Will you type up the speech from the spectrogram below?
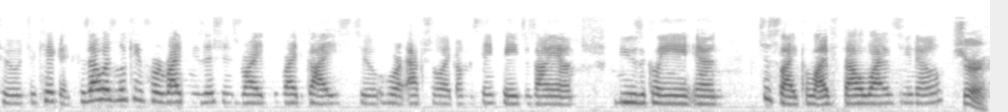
to to kick it. Because I was looking for right musicians, right right guys to who are actually like on the same page as I am, musically and just like lifestyle wise, you know Sure.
